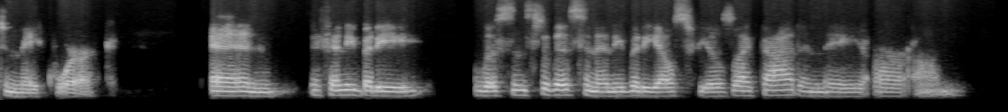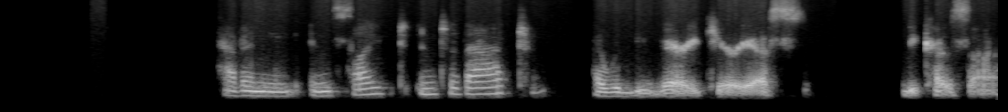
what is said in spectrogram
to make work. And if anybody listens to this and anybody else feels like that and they are um have any insight into that I would be very curious because uh,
